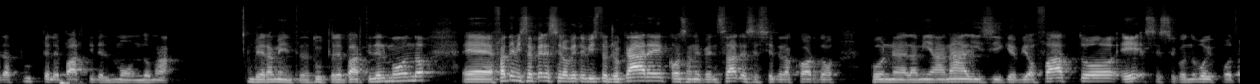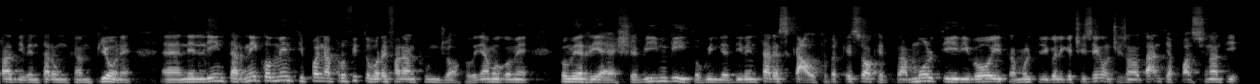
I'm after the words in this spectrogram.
da tutte le parti del mondo, ma veramente da tutte le parti del mondo. Eh, fatemi sapere se lo avete visto giocare, cosa ne pensate, se siete d'accordo con la mia analisi che vi ho fatto e se secondo voi potrà diventare un campione eh, nell'Inter. Nei commenti poi ne approfitto, vorrei fare anche un gioco, vediamo come, come riesce. Vi invito quindi a diventare scout perché so che tra molti di voi, tra molti di quelli che ci seguono, ci sono tanti appassionati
